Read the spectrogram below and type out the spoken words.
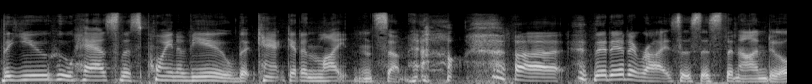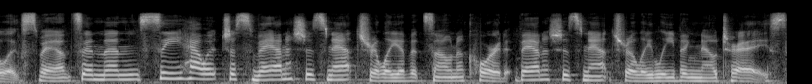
The you who has this point of view that can't get enlightened somehow. Uh, that it arises as the non dual expanse. And then see how it just vanishes naturally of its own accord. It vanishes naturally, leaving no trace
